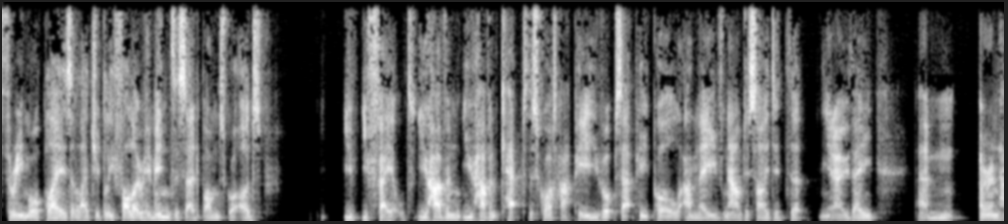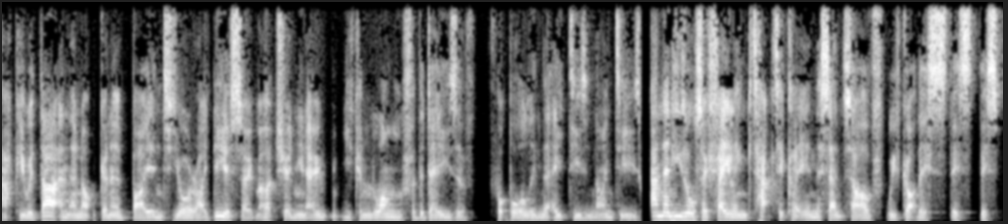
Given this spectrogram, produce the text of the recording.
three more players allegedly follow him into said bomb squad, you've you failed. You haven't you haven't kept the squad happy. You've upset people, and they've now decided that you know they um, are unhappy with that, and they're not going to buy into your ideas so much. And you know you can long for the days of football in the 80s and 90s. And then he's also failing tactically in the sense of we've got this this this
